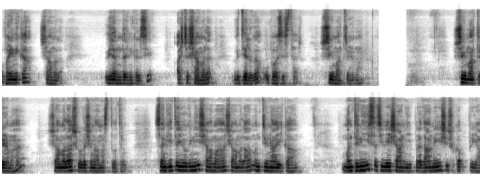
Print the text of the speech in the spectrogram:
వైణిక శ్యామల. వీళ్ళందరినీ కలిసి అష్టశ్యామల విద్యలుగా ఉపవసిస్తారు. శ్రీమాత్రే నమ. శ్రీమాత్రే నమ. శ్యామల షోడశనామ స్తోత్రం. సంగీతయోగిని శ్యామ శ్యామల మంత్రినాయిక. మంత్రిణీ సచివేశాని ప్రధానేషు శిశుకప్రియ.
